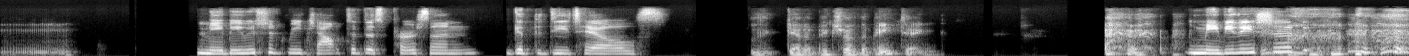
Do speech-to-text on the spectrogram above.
mm. maybe we should reach out to this person, get the details, get a picture of the painting. maybe they should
